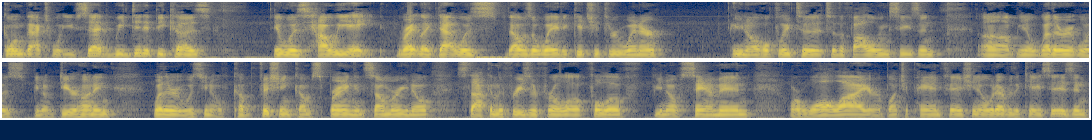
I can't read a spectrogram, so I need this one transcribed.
going back to what you said, we did it because it was how we ate, right? Like that was that was a way to get you through winter, you know, hopefully to to the following season. Um, you know, whether it was you know deer hunting, whether it was you know come fishing, come spring and summer, you know, stocking the freezer full of, full of you know salmon or walleye or a bunch of panfish, you know, whatever the case is, and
